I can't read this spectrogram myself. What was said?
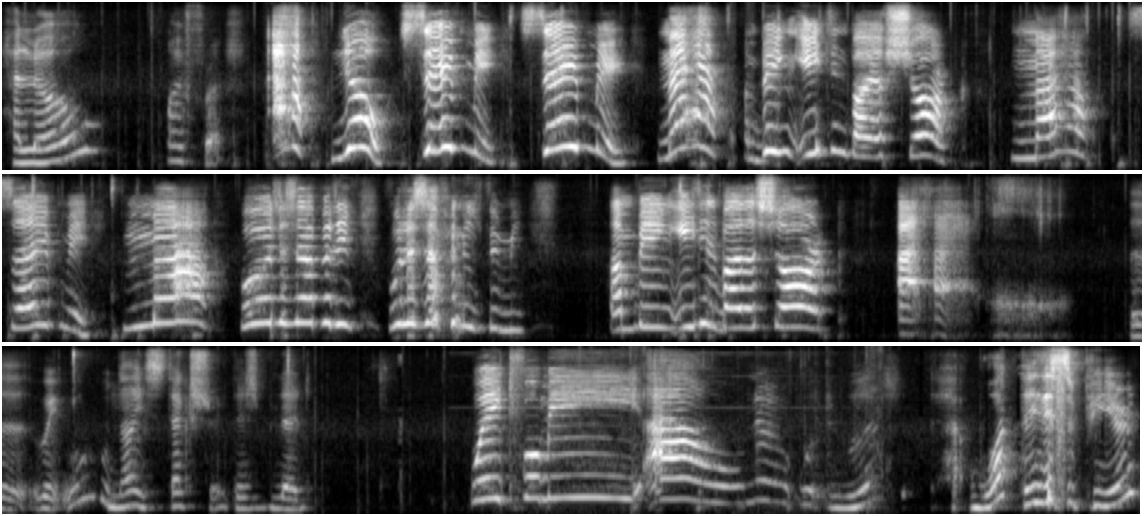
Hello, my friend. Ah! No! Save me! Save me! Nah! I'm being eaten by a shark. Ma, save me. Ma, what is happening? What is happening to me? I'm being eaten by the shark. Ah. Uh, wait, ooh, nice texture. There's blood. Wait for me. Ow, no. What? What? They disappeared?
